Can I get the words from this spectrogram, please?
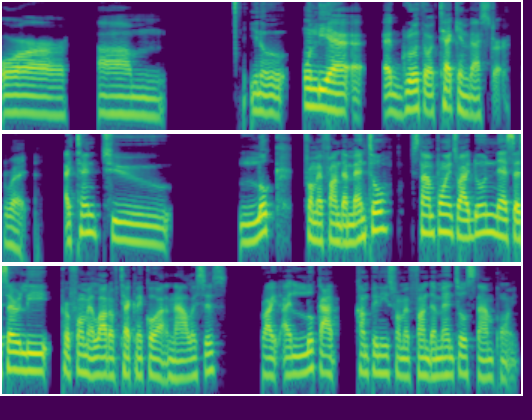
or, um, you know, only a, a growth or tech investor. Right. I tend to look from a fundamental standpoint. So I don't necessarily perform a lot of technical analysis, right? I look at companies from a fundamental standpoint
